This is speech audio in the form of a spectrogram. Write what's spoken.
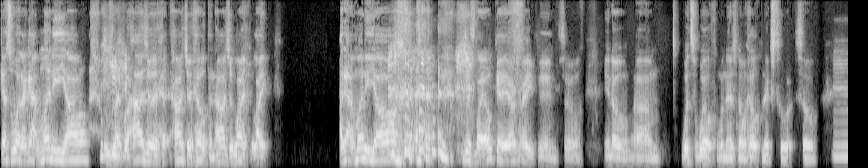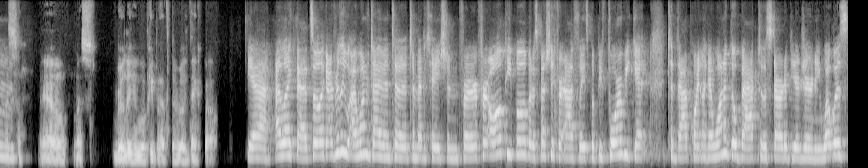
guess what? I got money y'all. It's like well how's your how's your health and how's your life? Like I got money y'all. Just like okay all right. And so you know um, what's wealth when there's no health next to it? So mm. that's you know that's really what people have to really think about yeah, I like that. So like I really I want to dive into to meditation for for all people, but especially for athletes. But before we get to that point, like I want to go back to the start of your journey. What was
